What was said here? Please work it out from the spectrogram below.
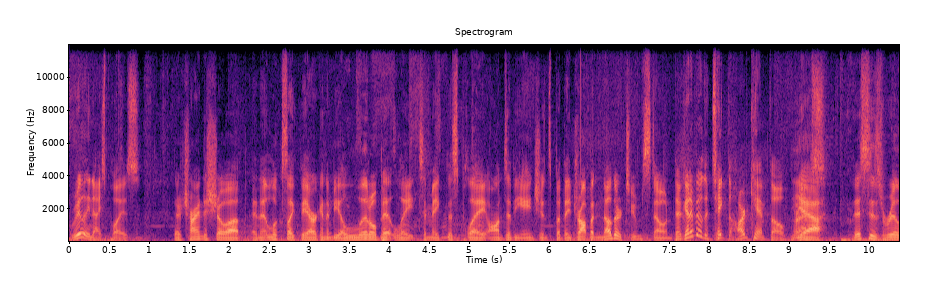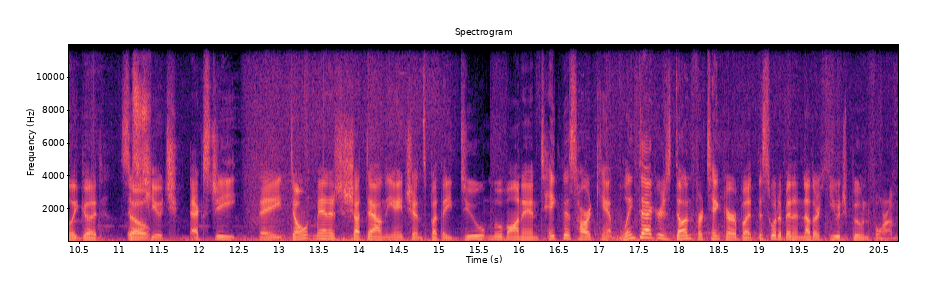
really nice plays. They're trying to show up, and it looks like they are going to be a little bit late to make this play onto the Ancients, but they drop another Tombstone. They're going to be able to take the hard camp, though. Yeah, this is really good. This So is huge. XG, they don't manage to shut down the Ancients, but they do move on in, take this hard camp. Blink Dagger is done for Tinker, but this would have been another huge boon for him.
